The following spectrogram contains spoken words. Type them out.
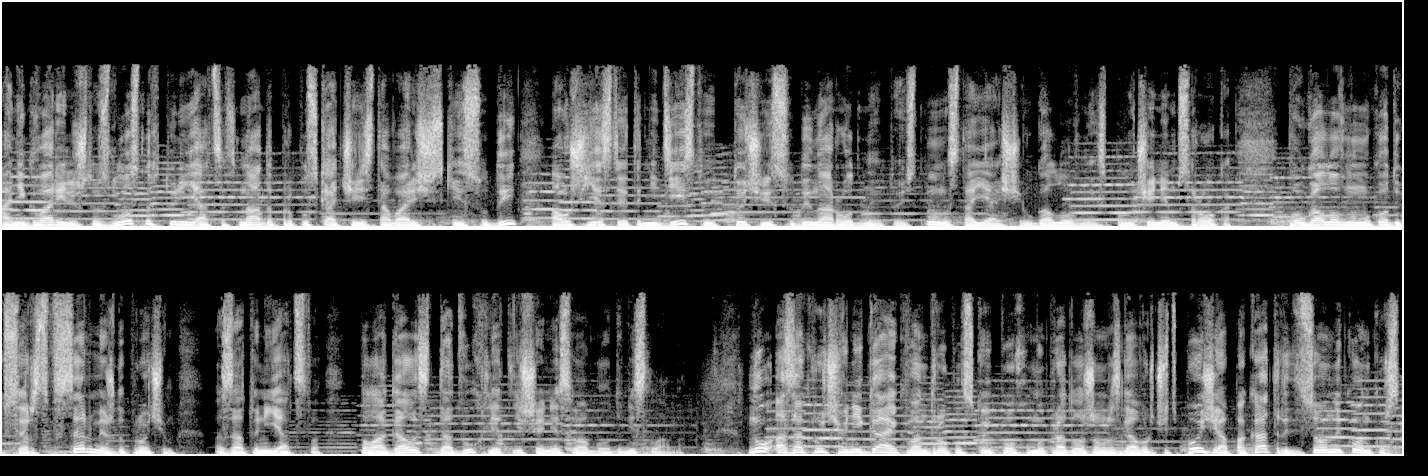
Они говорили, что злостных тунеядцев надо пропускать через товарищеские суды, а уж если это не действует, то через суды народные, то есть, ну, настоящие, уголовные, с получением срока. По Уголовному кодексу РСФСР, между прочим, за тунеядство полагалось до двух лет лишения свободы, не слабо. Ну, о закручивании гаек в Андроповскую эпоху мы продолжим разговор чуть позже, а пока традиционный конкурс.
